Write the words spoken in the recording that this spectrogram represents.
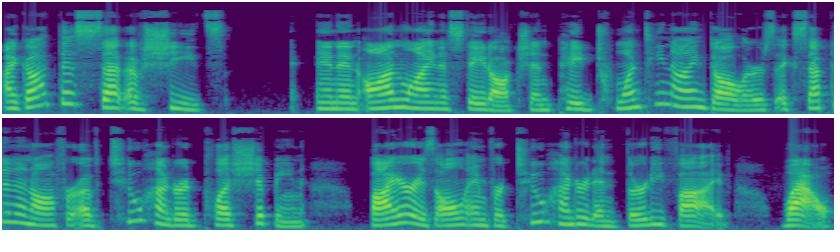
I got this set of sheets in an online estate auction, paid $29, accepted an offer of 200 plus shipping. Buyer is all in for 235. Wow.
